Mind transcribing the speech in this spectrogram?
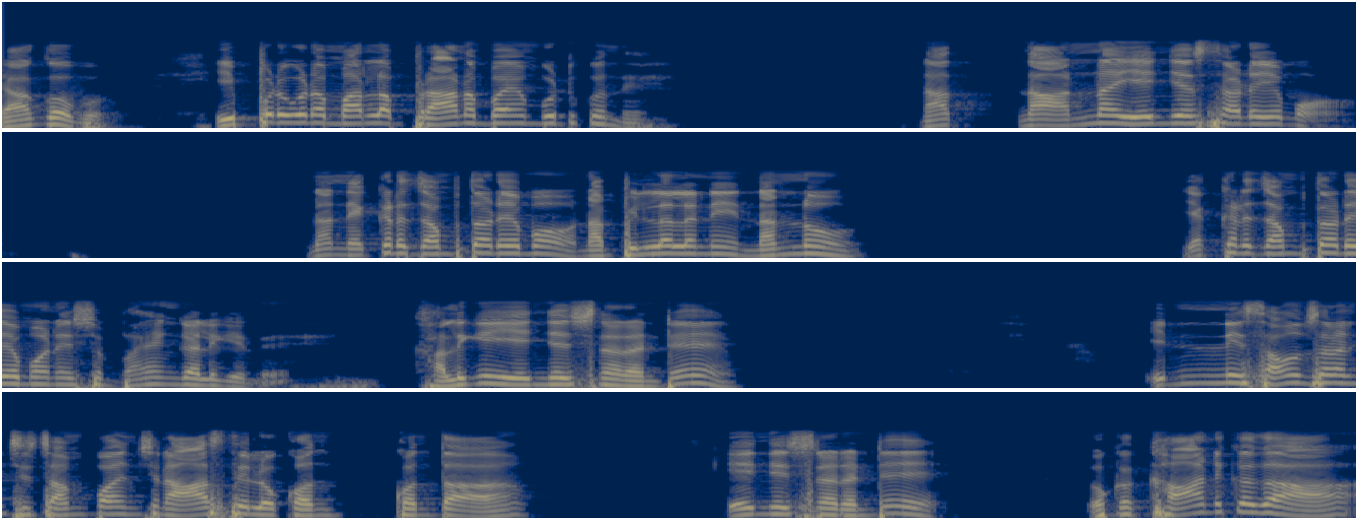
యాకోబు. ఇప్పుడు కూడా మరలా ప్రాణ భయం పుట్టుకుంది. నా నా అన్న ఏం చేస్తాడో ఏమో నన్ను ఎక్కడ చంపుతాడేమో? నా పిల్లలని నన్ను ఎక్కడ చంపుతాడేమో అనేసి భయం కలిగింది. కలిగి ఏం చేసినారంటే ఇన్ని సంవత్సరాల నుంచి సంపాదించిన ఆస్తిలో కొం- కొంత ఏం చేసినారంటే ఒక కానుకగా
